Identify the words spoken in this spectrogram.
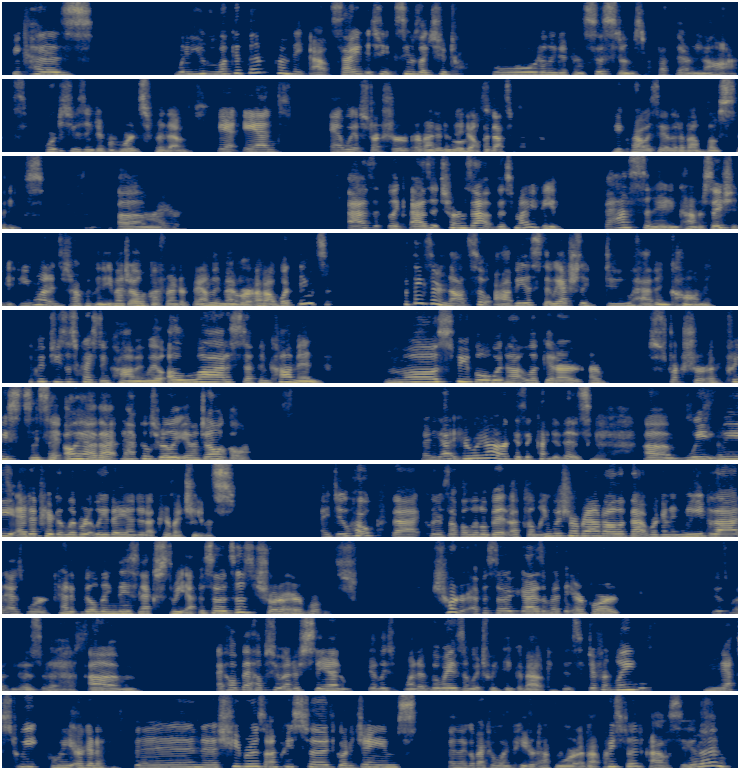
because when you look at them from the outside, it seems like two totally different systems, but they're not. We're just using different words for them. And and and we have structure around it and they don't, but that's you could probably say that about most things. Um as like as it turns out, this might be a fascinating conversation. If you wanted to talk with an evangelical friend or family member about what things what things are not so obvious that we actually do have in common. We have Jesus Christ in common. We have a lot of stuff in common most people would not look at our, our structure of priests and say, oh, yeah, that, that feels really evangelical. And yet here we are because it kind of is. Um, we we end up here deliberately. They ended up here by chance. I do hope that clears up a little bit of the language around all of that. We're going to need that as we're kind of building these next three episodes. This is shorter airport, shorter episode, you guys. I'm at the airport. Is what it is. Um, I hope that helps you understand at least one of the ways in which we think about this differently. Next week, we are going to finish Hebrews on priesthood, go to James, and then go back to 1 Peter, talk more about priesthood. I'll see you then.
